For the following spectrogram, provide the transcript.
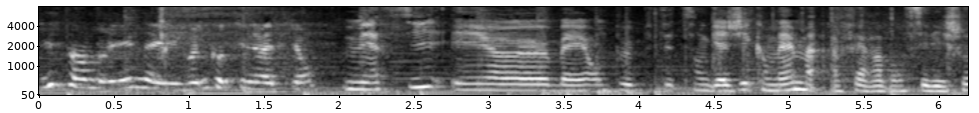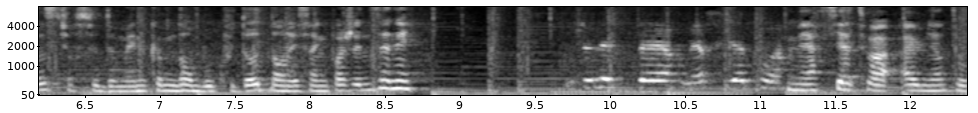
Merci Sandrine et bonne continuation. Merci et euh, bah, on peut peut-être s'engager quand même à faire avancer les choses sur ce domaine comme dans beaucoup d'autres dans les cinq prochaines années. Je l'espère. Merci à toi. Merci à toi. À bientôt.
